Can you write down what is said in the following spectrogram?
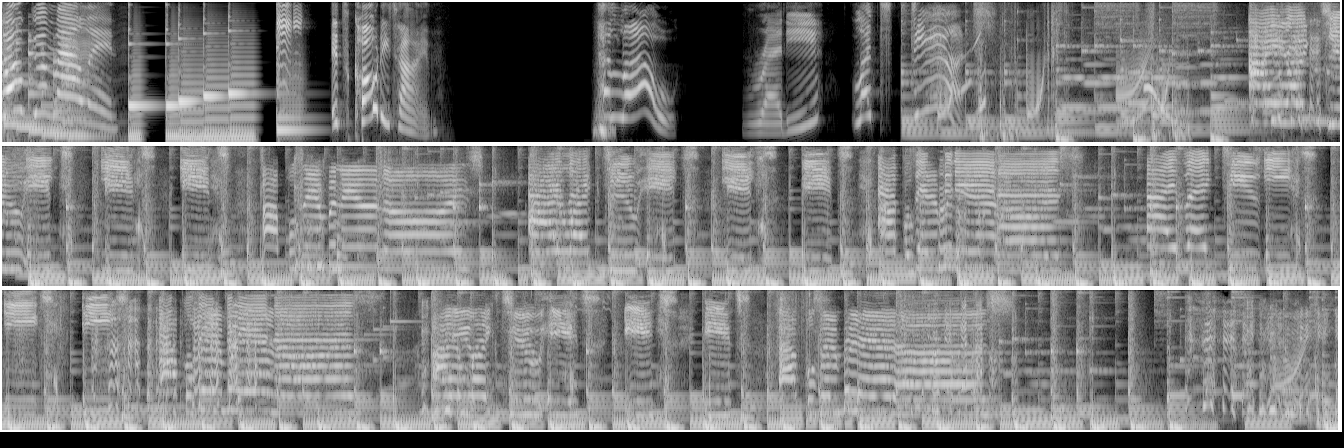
Cocomelon! It's Cody time. Hello! Ready? Let's dance! Ai.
